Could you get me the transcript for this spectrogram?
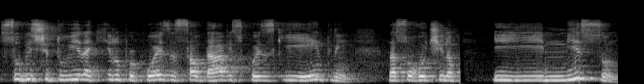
substituir aquilo por coisas saudáveis, coisas que entrem na sua rotina. E nisso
